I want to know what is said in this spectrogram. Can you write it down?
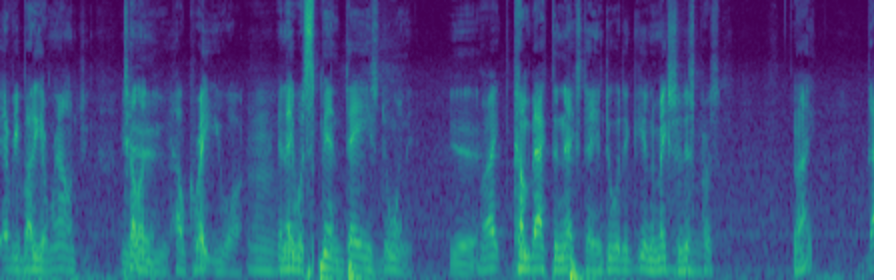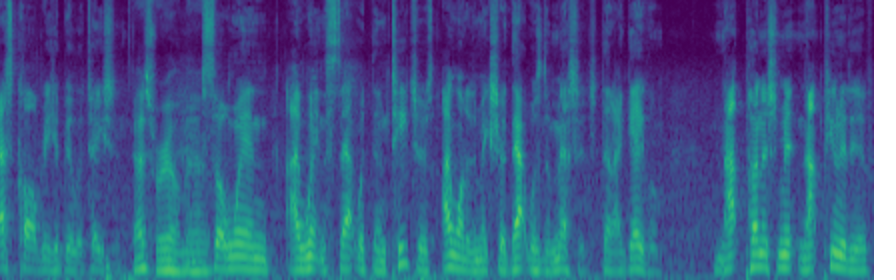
everybody around you, telling Yeah. you how great you are, mm. and they would spend days doing it Yeah. right? Come back the next day and do it again to make sure this mm-hmm. person, right? That's called rehabilitation. That's real, man. So when I went and sat with them teachers, I wanted to make sure that was the message that I gave them. Not punishment, not punitive,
